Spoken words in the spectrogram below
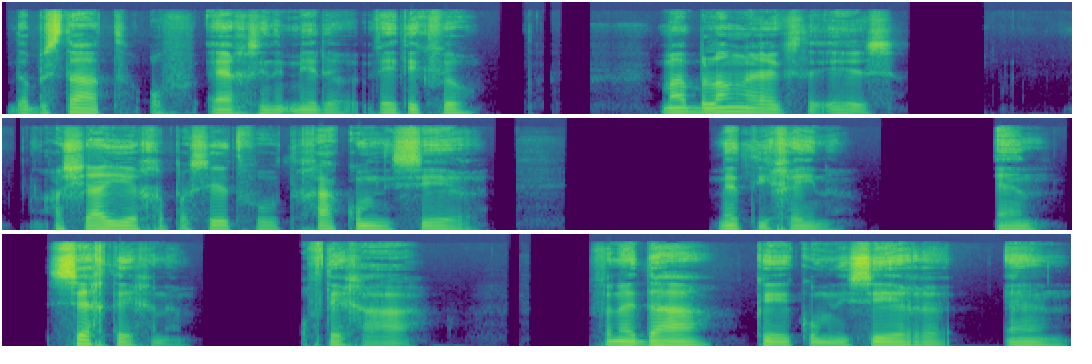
Dat bestaat, of ergens in het midden, weet ik veel. Maar het belangrijkste is, als jij je gepasseerd voelt, ga communiceren met diegene. En zeg tegen hem of tegen haar. Vanuit daar kun je communiceren en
